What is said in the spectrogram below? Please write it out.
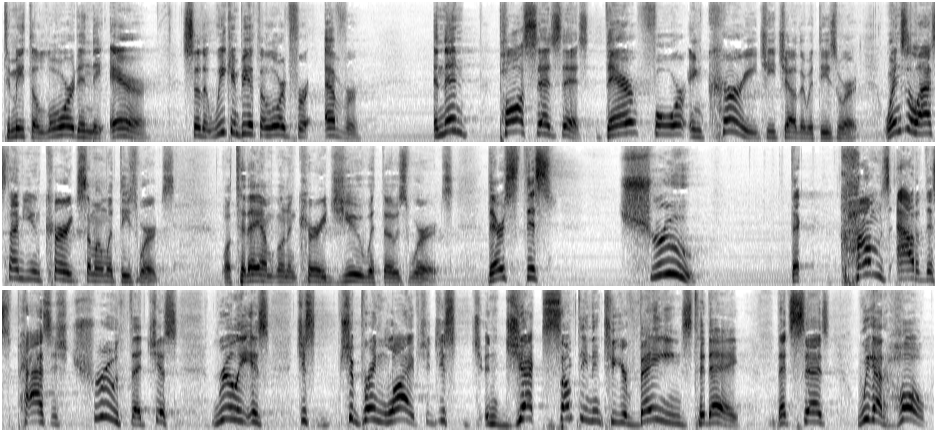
to meet the Lord in the air, so that we can be with the Lord forever. And then Paul says this, therefore encourage each other with these words. When's the last time you encouraged someone with these words? Well, today I'm going to encourage you with those words. There's this true that comes out of this passage, truth that just really is, just should bring life, should just inject something into your veins today that says, we got hope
